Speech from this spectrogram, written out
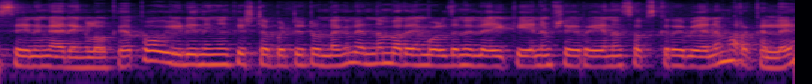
ഡിസൈനും കാര്യങ്ങളൊക്കെ. അപ്പോൾ വീഡിയോ നിങ്ങൾക്ക് ഇഷ്ടപ്പെട്ടിട്ടുണ്ടെങ്കിൽ എന്നും പറയുമ്പോൾ തന്നെ ലൈക്ക് ചെയ്യാനും ഷെയർ ചെയ്യാനും സബ്സ്ക്രൈബ് ചെയ്യാനും മറക്കല്ലേ?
